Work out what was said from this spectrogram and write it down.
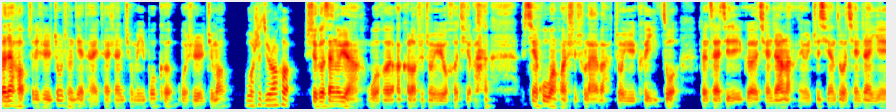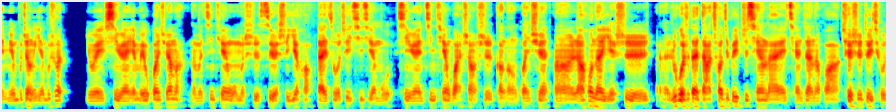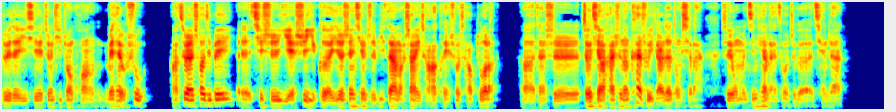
大家好，这里是中诚电台泰山球迷播客，我是橘猫，我是橘双客。时隔三个月啊，我和阿克老师终于又合体了，千呼万唤始出来吧，终于可以做本赛季的一个前瞻了。因为之前做前瞻也名不正言不顺，因为信源也没有官宣嘛。那么今天我们是四月十一号来做这期节目，信源今天晚上是刚刚官宣啊、然后呢也是呃，如果是在打超级杯之前来前瞻的话，确实对球队的一些整体状况没太有数。啊，虽然超级杯呃其实也是一个热身性质比赛嘛，上一场阿克也说差不多了啊、但是整体上还是能看出一点儿的东西来，所以我们今天来做这个前瞻。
